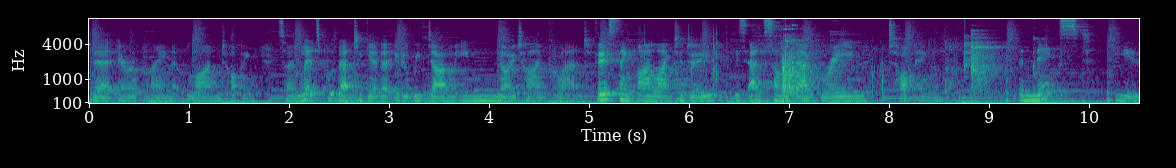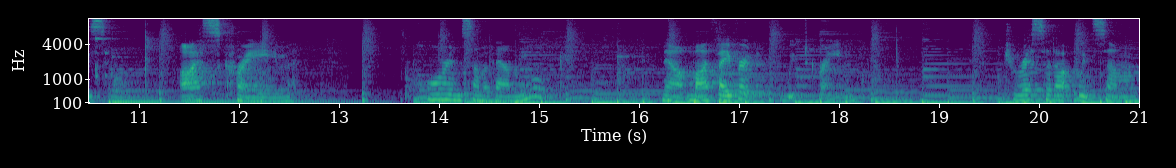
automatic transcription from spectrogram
the aeroplane lime topping. So let's put that together. It'll be done in no time flat. First thing I like to do is add some of our green topping. The next is ice cream. Pour in some of our milk. Now, my favorite, whipped cream. Dress it up with some,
